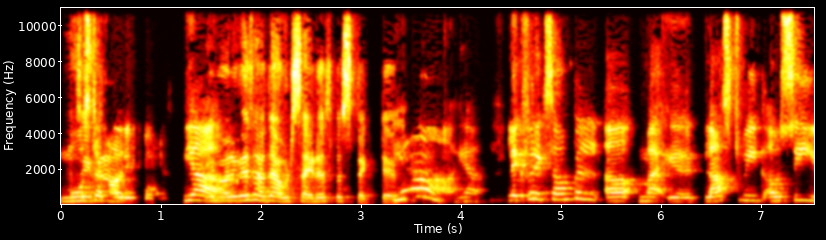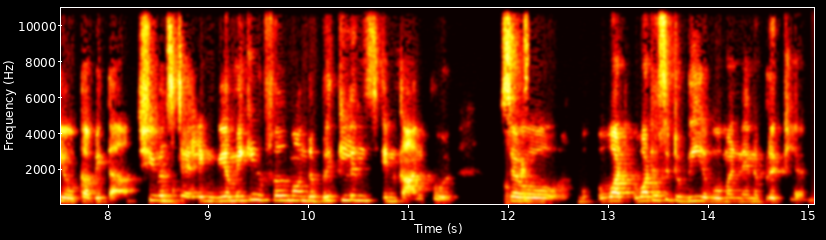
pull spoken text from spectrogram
most so of our reports yeah you always have the outsider's perspective yeah yeah like for example uh, my uh, last week our ceo kavita she was mm. telling we are making a film on the brick kilns in kanpur so okay. what what is it to be a woman in a brick kiln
